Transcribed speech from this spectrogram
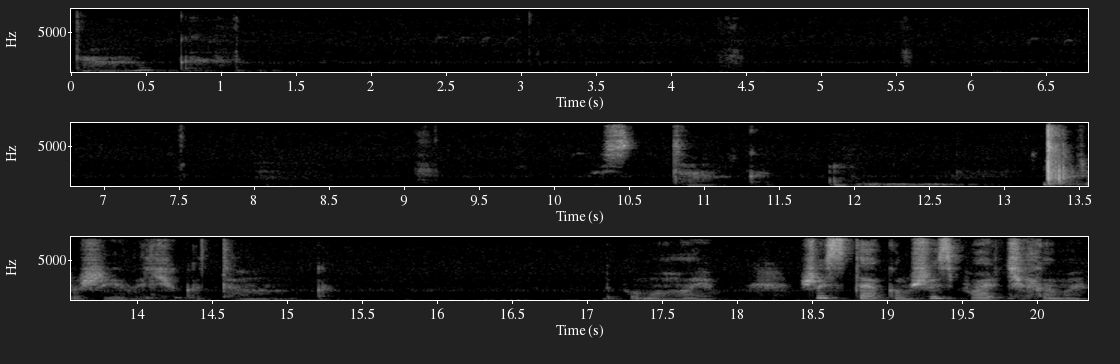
Так. Ось так. О, і прожилочка, так. Допомагаю. Щось стеком, щось пальчиками.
